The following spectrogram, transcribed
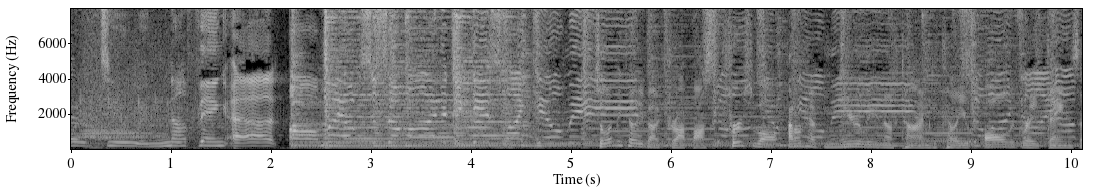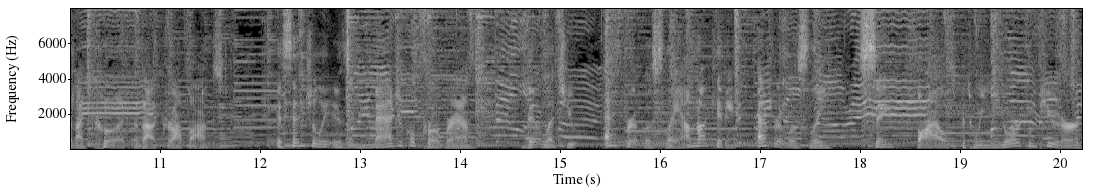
We're doing nothing at all. Tell you about Dropbox. First of all, I don't have nearly enough time to tell you all the great things that I could about Dropbox. Essentially, it is a magical program that lets you effortlessly, I'm not kidding, effortlessly sync files between your computer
